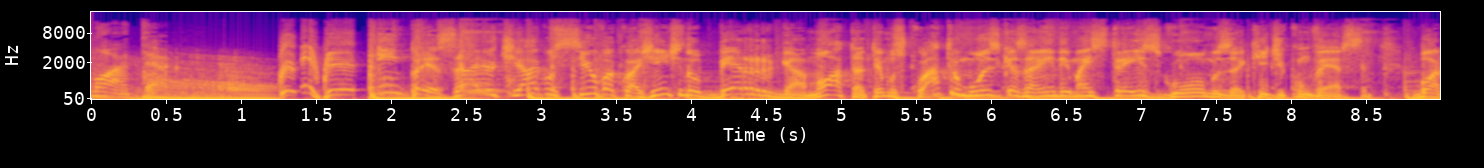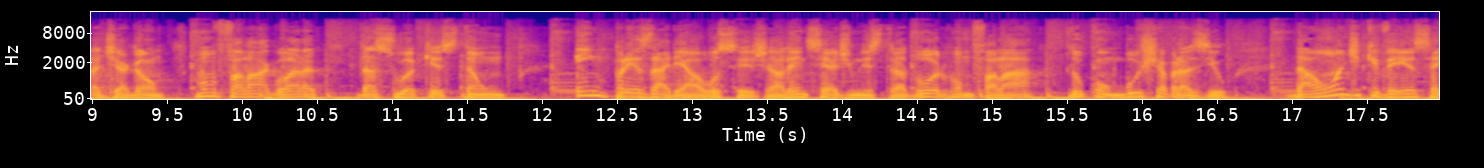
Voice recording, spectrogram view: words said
Bergamota. Empresário Tiago Silva com a gente no Bergamota. Temos quatro músicas ainda e mais três gomos aqui de conversa. Bora, Tiagão. Vamos falar agora da sua questão empresarial, ou seja, além de ser administrador, vamos falar do Combucha Brasil. Da onde que veio essa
